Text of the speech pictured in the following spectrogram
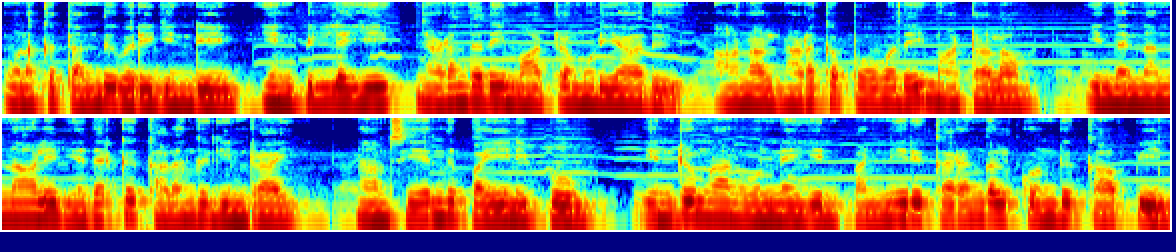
உனக்கு தந்து வருகின்றேன். என் பிள்ளையே நடந்ததை மாற்ற முடியாது. ஆனால் நடக்கப் போவதை மாற்றலாம். இந்த நன்னாளில் எதற்கு கலங்குகின்றாய்? நாம் சேர்ந்து பயணிப்போம். என்றும் நான் உன்னை என் பன்னிரு கரங்கள் கொண்டு காப்பேன்.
